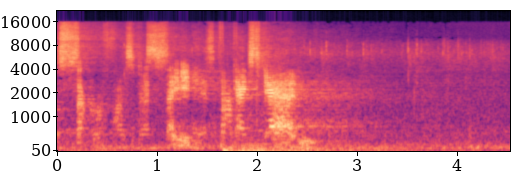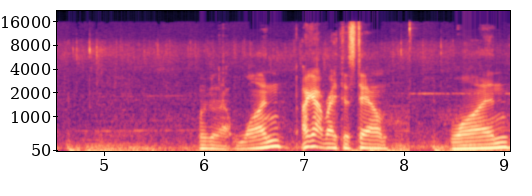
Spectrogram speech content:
Another sacrifice to save his fucking skin. Look at that. One. I gotta write this down. One.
